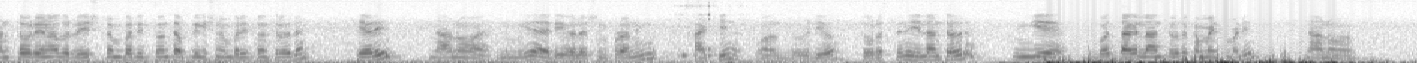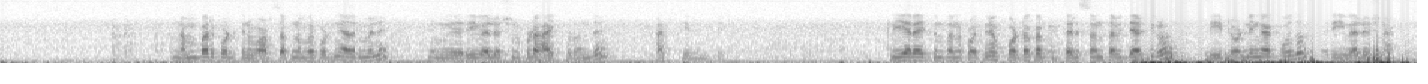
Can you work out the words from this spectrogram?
ಅಂಥವ್ರು ಏನಾದರೂ ರಿಜಿಸ್ಟರ್ ನಂಬರ್ ಇತ್ತು ಅಂತ ಅಪ್ಲಿಕೇಶನ್ ನಂಬರ್ ಇತ್ತು ಅಂತ ಹೇಳಿದ್ರೆ ಹೇಳಿ, ನಾನು ನಿಮಗೆ ರಿವ್ಯಾಲ್ಯೂಷನ್ ಕೂಡ ನಿಮ್ಗೆ ಹಾಕಿ ಒಂದು ವಿಡಿಯೋ ತೋರಿಸ್ತೀನಿ. ಇಲ್ಲ ಅಂತ ಹೇಳಿದ್ರೆ ನಿಮಗೆ ಗೊತ್ತಾಗಲ್ಲ ಅಂತ ಹೇಳಿದ್ರೆ ಕಮೆಂಟ್ ಮಾಡಿ. ನಾನು ನಂಬರ್ ಕೊಡ್ತೀನಿ ವಾಟ್ಸಪ್ ನಂಬರ್ ಕೊಡ್ತೀನಿ. ಅದ್ರ ಮೇಲೆ ನಿಮಗೆ ರಿವ್ಯಾಲ್ಯೂಷನ್ ಕೂಡ ಹಾಕಿ ಕೊಡು ಅಂದರೆ ಹಾಕ್ತೀವಿ ಅಂತೆ ಕ್ಲಿಯರ್ ಆಯ್ತು ಅಂತ ಅನ್ಕೊಳ್ತೀನಿ. ಫೋಟೋ ಕಾಪಿ ತರಿಸೋಂಥ ವಿದ್ಯಾರ್ಥಿಗಳು ರೀಟೋಟ್ಲಿಂಗ್ ಹಾಕ್ಬೋದು ರಿವ್ಯಾಲ್ಯೂಷನ್ ಹಾಕ್ಬೋದು.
